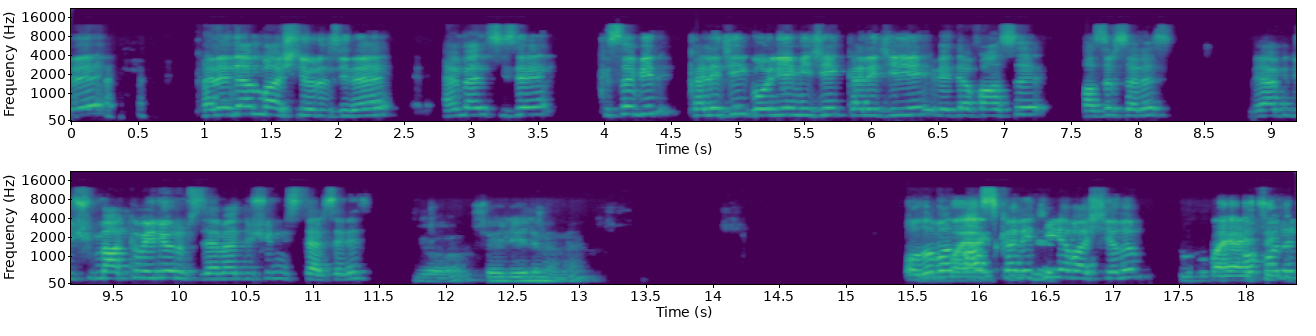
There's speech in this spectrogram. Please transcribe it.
Ve kaleden başlıyoruz yine. Hemen size kısa bir kaleci, gol yemeyecek kaleciyi ve defansı hazırsanız veya bir düşünme hakkı veriyorum size. Hemen düşünün isterseniz. Yo, söyleyelim hemen. O zaman bayağı az etkili. kaleciyle başlayalım. Bu bayağı istekli.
